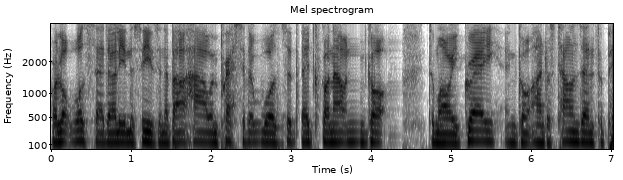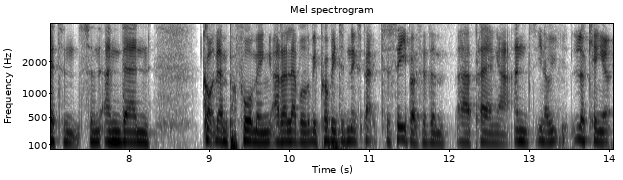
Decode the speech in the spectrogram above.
or a lot was said early in the season about how impressive it was that they'd gone out and got Demarai Gray and got Andros Townsend for pittance and, and then got them performing at a level that we probably didn't expect to see both of them uh, playing at. And you know, looking at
